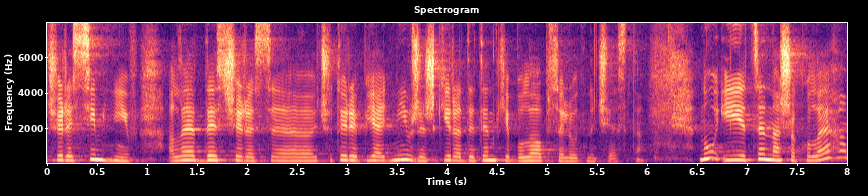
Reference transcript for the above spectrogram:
через 7 днів, але десь через е, е, 4-5 днів вже шкіра дитинки була абсолютно чиста. Ну і це наша колега.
